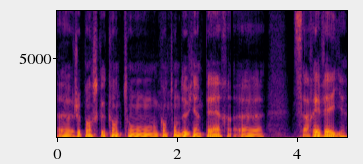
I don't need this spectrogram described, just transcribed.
je pense que quand on, quand on devient père, ça réveille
